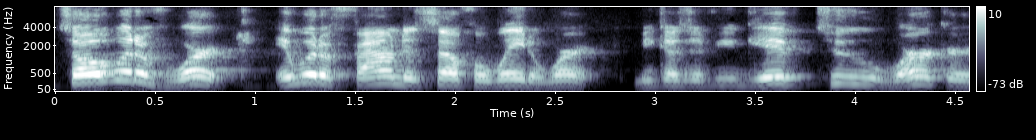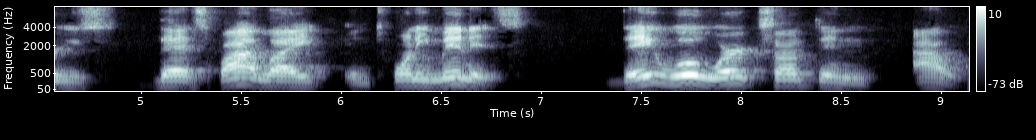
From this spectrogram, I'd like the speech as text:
so it would have worked. It would have found itself a way to work because if you give two workers that spotlight in 20 minutes, they will work something out.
